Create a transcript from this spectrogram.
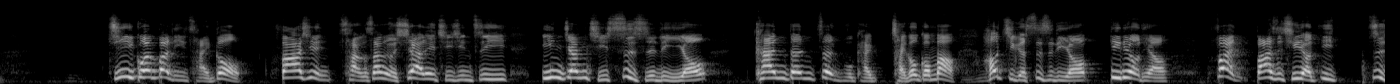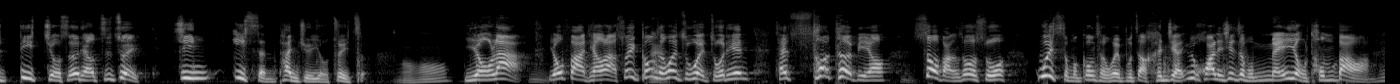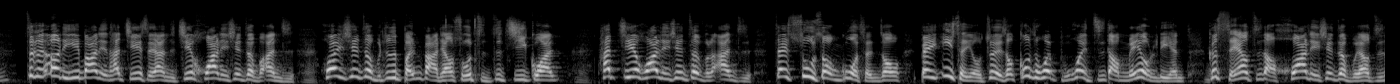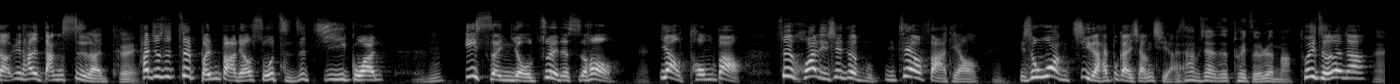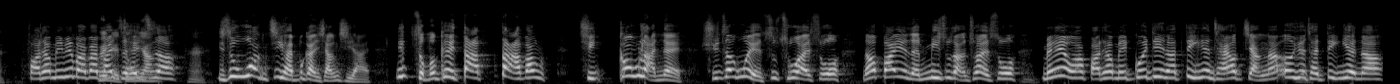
机关办理采购。发现厂商有下列情形之一，应将其事实理由刊登政府采采购公报。好几个事实理由。第六条，犯八十七条第至第九十二条之罪，经一审判决有罪者。哦，有啦，有法条啦。所以工程会主委昨天才特特别哦，受访的时候说。为什么工程会不知道？很简单，因为花莲县政府没有通报啊。这个二零一八年他接谁案子？接花莲县政府案子。花莲县政府就是本法条所指之机关，他接花莲县政府的案子，在诉讼过程中被一审有罪的时候，工程会不会知道？没有连，可谁要知道？花莲县政府要知道，因为他是当事人，他就是这本法条所指之机关。一审有罪的时候要通报。所以花莲县政府，你这样法条，你是忘记了还不敢想起来？他们现在是推责任吗？推责任呢？法条明明白白白纸黑字啊！你是忘记还不敢想起来？你怎么可以大大方请公然呢？徐正伟也是出来说，然后发言人秘书长出来说，没有啊，法条没规定啊，定验才要讲啊，二月才定验啊。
